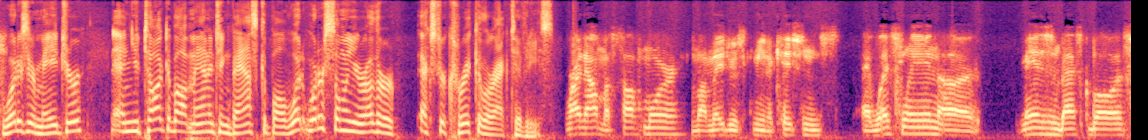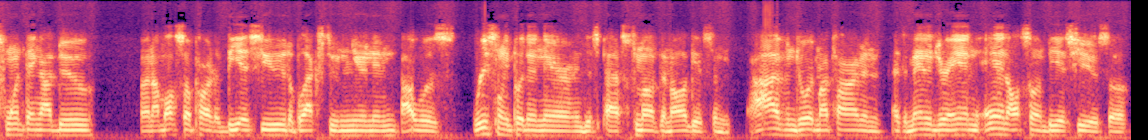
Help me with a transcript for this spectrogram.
What is your major? And you talked about managing basketball. What what are some of your other extracurricular activities? Right now, I'm a sophomore. My major is communications. At Wesleyan, uh, managing basketball is one thing I do, and I'm also a part of BSU, the Black Student Union. I was recently put in there in this past month in August, and I've enjoyed my time in, as a manager and and also in BSU. So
